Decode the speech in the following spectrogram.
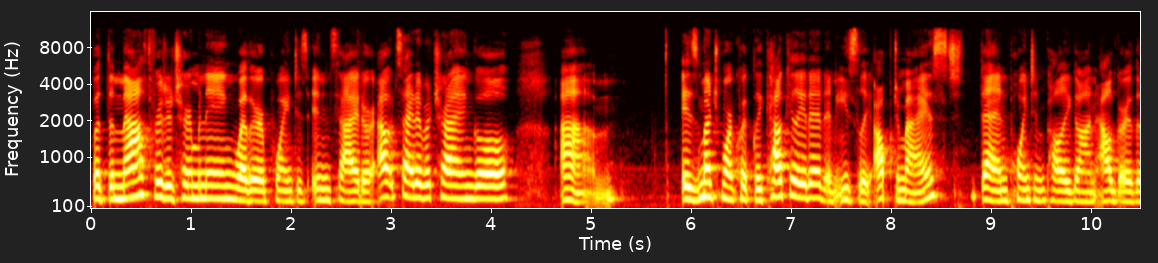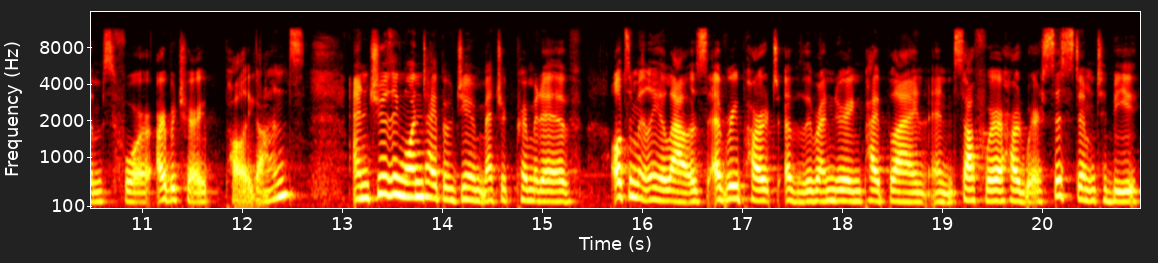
but the math for determining whether a point is inside or outside of a triangle um, is much more quickly calculated and easily optimized than point and polygon algorithms for arbitrary polygons. And choosing one type of geometric primitive ultimately allows every part of the rendering pipeline and software hardware system to be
